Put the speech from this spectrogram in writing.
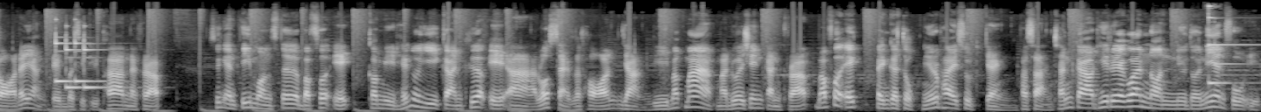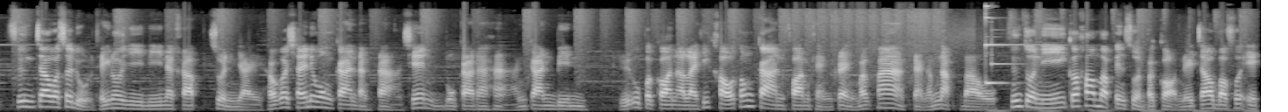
จอได้อย่างเต็มประสิทธิภาพนะครับ ซึ่ง Anti Monster Buffer X ก็มีเทคโนโลยีการเคลือบ AR ลดแสงสะท้อนอย่างดีมาก ๆ มาด้วยเช่นกันครับ Buffer X เป็นกระจกนิรภัยสุดแก่งผสานชั้นกาวที่เรียกว่า Non Newtonian Fluid ซึ่งเจ้าวัสดุเทคโนโลยีนี้นะครับ ส่วนใหญ่เขาก็ใช้ในวงการต่างๆ เช่น วงการทหาร การบิน รืออุปกรณ์อะไรที่เขาต้องการความแข็งแกร่งมากๆ แต่น้ำหนักเบา ซึ่งตัวนี้ก็เข้ามาเป็นส่วนประกอบในเจ้า Buffer X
